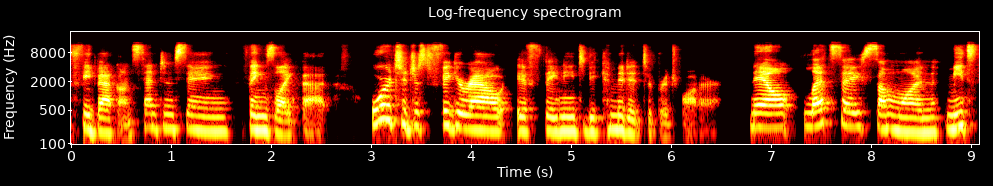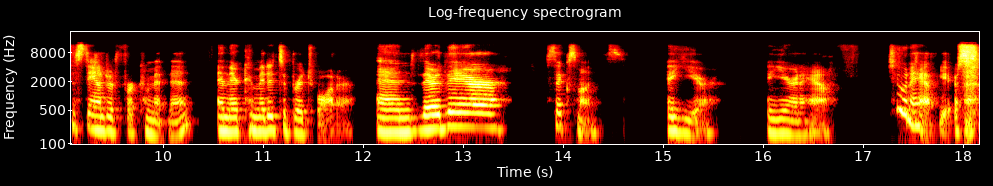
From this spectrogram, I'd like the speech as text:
feedback on sentencing, things like that, or to just figure out if they need to be committed to Bridgewater. Now, let's say someone meets the standard for commitment and they're committed to Bridgewater and they're there six months, a year, a year and a half two and a half years.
